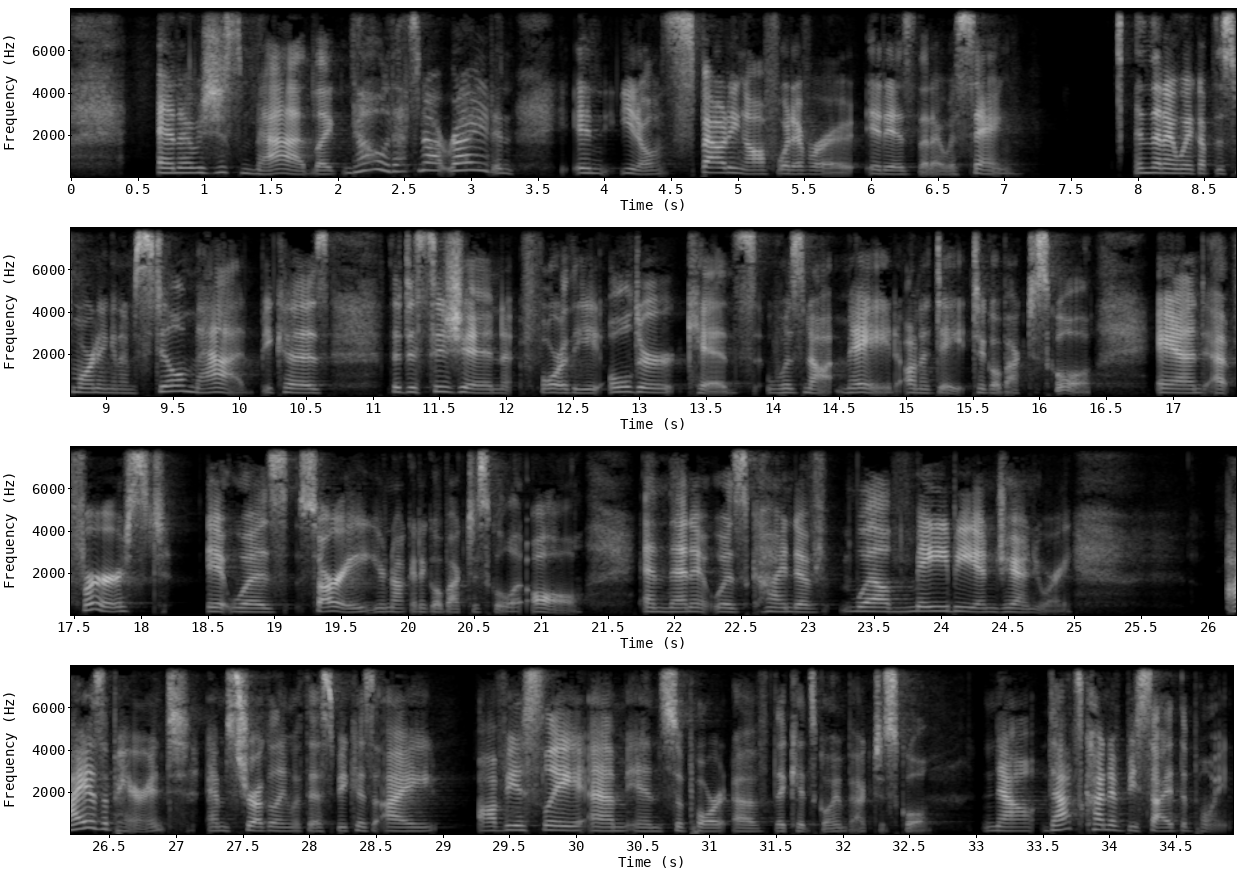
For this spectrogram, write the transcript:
and i was just mad like no that's not right and and you know spouting off whatever it is that i was saying and then I wake up this morning and I'm still mad because the decision for the older kids was not made on a date to go back to school. And at first, it was sorry, you're not going to go back to school at all. And then it was kind of, well, maybe in January. I, as a parent, am struggling with this because I obviously am in support of the kids going back to school. Now, that's kind of beside the point.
